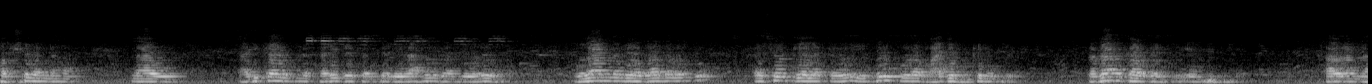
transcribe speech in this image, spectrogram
ಪಕ್ಷವನ್ನು ನಾವು ಅಧಿಕಾರದಿಂದ ತಡಿಬೇಕಂತೇಳಿ ರಾಹುಲ್ ಗಾಂಧಿ ಅವರು ಗುಲಾಂ ನಬಿ ಆಜಾದ್ ಅವರು ಅಶೋಕ್ ಗೆಹ್ಲೋಟ್ ಅವರು ಇಬ್ಬರು ಕೂಡ ಮಾಜಿ ಮುಖ್ಯಮಂತ್ರಿ, ಪ್ರಧಾನ ಕಾರ್ಯದರ್ಶಿ ಎನ್ಸಿಸಿ. ಅವರನ್ನ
